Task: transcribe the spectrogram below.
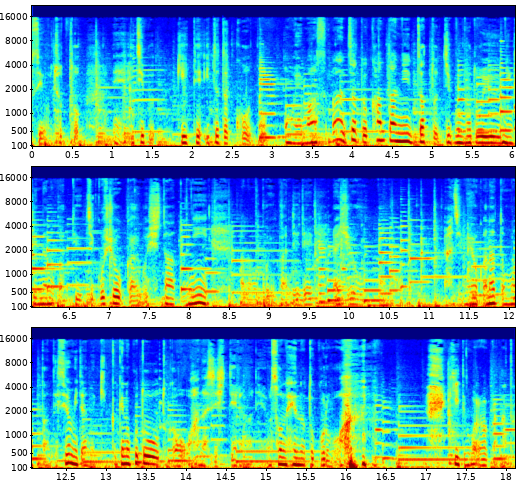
声をちょっと、えー、一部聞いていただこうと思います。まあ、ちょっと簡単にざっと自分がどういう人間なのかっていう自己紹介をした後にあのこういう感じでラジオを始めようかなと思ったんですよみたいなきっかけのこととかをお話ししているのでその辺のところを 聞いてもらおうかなと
